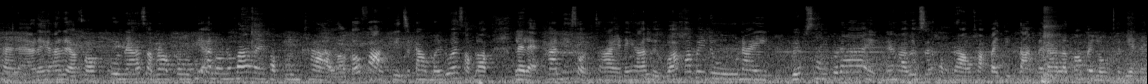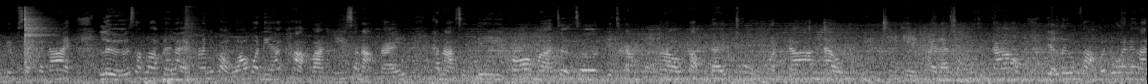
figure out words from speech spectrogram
ใช่แล้วนะคะเดี๋ยวขอบคุณนะสำหรับโปรพี่อานนมากเลยขอบคุณค่ะ แล้วก็ฝากกิจกรรมไว้ด้วยสำหรับหลาย ๆ ท่านที่สนใจนะคะหรือว่าเข้าไปดูในเว็บไซต์ก็ได้นะคะเว็บไซต์ของเราค่ะไปติดตามกันได้แล้วก็ไปลงทะเบียนในเว็บไซต์กันได้ หรือสำหรับหลาย ๆ ท่านที่บอกว่าวันนี้ค่ะมาที่สนามไดธนาซิตี้ก็มาเจอเจอกิจกรรมของเรากับไดทูฮอนด้า LPGA Thailand 2019อย่าลืมฝากไว้ด้วยนะคะ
